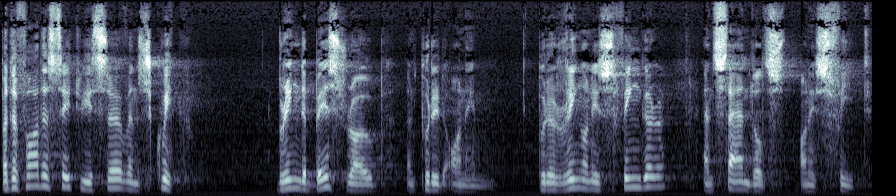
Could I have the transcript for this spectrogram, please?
But the father said to his servants, Quick, bring the best robe and put it on him. Put a ring on his finger and sandals on his feet.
